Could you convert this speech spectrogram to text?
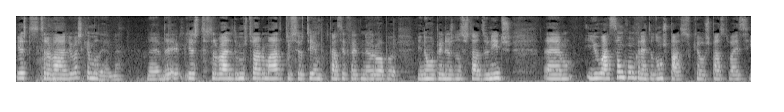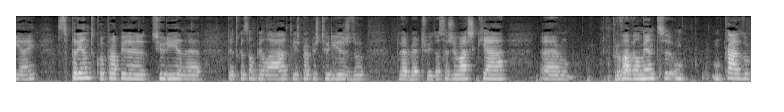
este trabalho, eu acho que é moderna, né? que este trabalho de mostrar uma arte do seu tempo que está a ser feito na Europa e não apenas nos Estados Unidos, um, e a ação concreta de um espaço, que é o espaço do ICA, se prende com a própria teoria da, da educação pela arte e as próprias teorias do, do Herbert Reed. Ou seja, eu acho que há um, provavelmente um, um bocado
